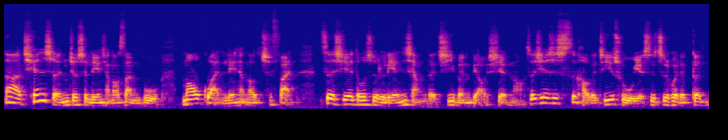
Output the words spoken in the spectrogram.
那牵绳就是联想到散步，猫罐联想到吃饭，这些都是联想的基本表现啊。这些是思考的基础，也是智慧的根。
